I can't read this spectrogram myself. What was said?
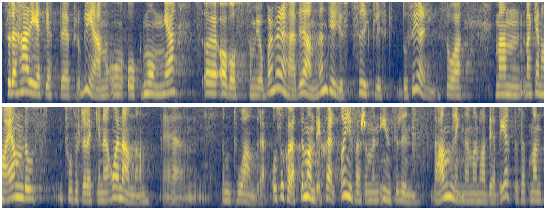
Så det här är ett jätteproblem och, och många eh, av oss som jobbar med det här, vi använder ju just cyklisk dosering. Så man, man kan ha en dos två första veckorna och en annan eh, de två andra. Och så sköter man det själv, ungefär som en insulinbehandling när man har diabetes. Att man,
